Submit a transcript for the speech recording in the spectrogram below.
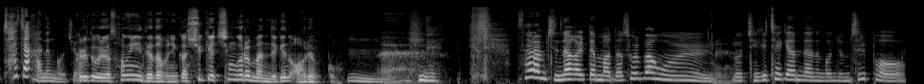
찾아가는 거죠. 그래도 우리가 성인이 되다 보니까 쉽게 친구를 만들긴 어렵고. 음. 에. 네. 사람 지나갈 때마다 솔방울로 네. 제기차기 한다는 건 좀 슬퍼.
